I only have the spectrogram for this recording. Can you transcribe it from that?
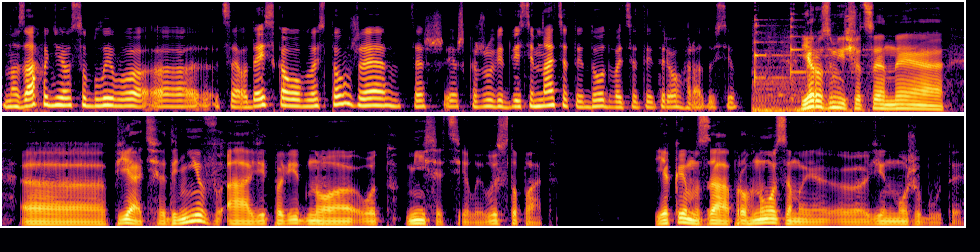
на заході особливо, е, це Одеська область, то вже це ж я ж кажу від 18 до 23 градусів. Я розумію, що це не 5 днів, а відповідно от місяць цілий, листопад. Яким за прогнозами е, він може бути?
